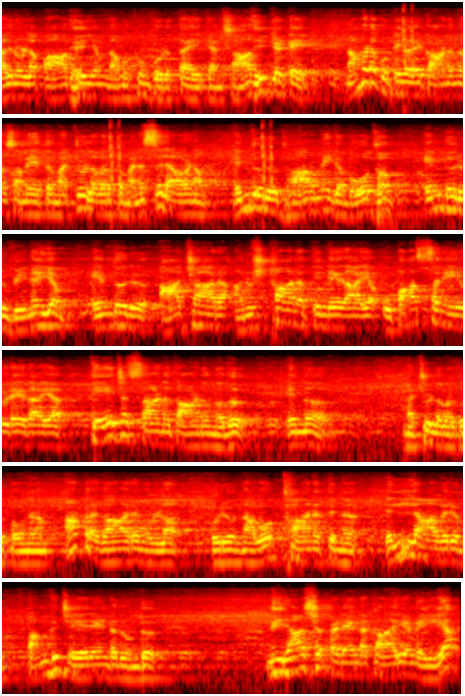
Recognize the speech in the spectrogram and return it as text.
അതിനുള്ള പാധേയം നമുക്കും കൊടുത്തയക്കാൻ സാധിക്കട്ടെ. നമ്മുടെ കുട്ടികളെ കാണുന്ന സമയത്ത് മറ്റുള്ളവർക്ക് മനസ്സിലാവണം എന്തൊരു ധാർമ്മിക ബോധം എന്തൊരു വിനയം എന്തൊരു ആചാര അനുഷ്ഠാനത്തിന്റെതായ ഉപാസനയുടേതായ തേജസ്സാണ് കാണുന്നത് എന്ന് മറ്റുള്ളവർക്ക് തോന്നണം. ആ പ്രകാരമുള്ള ഒരു നവോത്ഥാനത്തിന് എല്ലാവരും പങ്കുചേരേണ്ടതുണ്ട്. നിരാശപ്പെടേണ്ട കാര്യമില്ല.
